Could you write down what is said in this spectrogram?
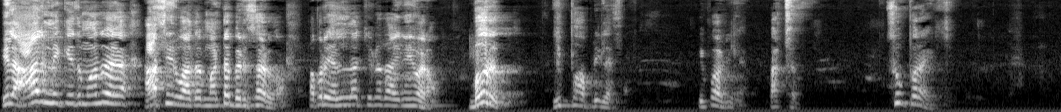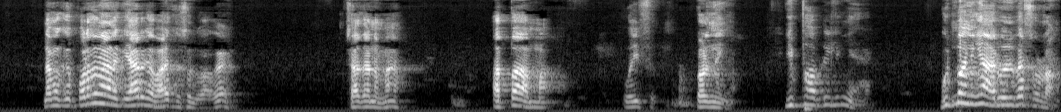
இல்லை ஆர்மிக்கு இது வந்து ஆசீர்வாதம் மட்டும் பெருசாக இருக்கும். அப்புறம் எல்லா சின்னதாகவே வரும். போரு. இப்போ அப்படி இல்லை சார். இப்போ அப்படி இல்லை. வாட்ஸ்அப் சூப்பராகிடுச்சு நமக்கு பிறந்த நாளுக்கு யாருங்க வாழ்த்து சொல்லுவாங்க? சாதாரணமா? அப்பா அம்மா ஒய்ஃபு குழந்தைங்க. இப்போ அப்படி இல்லைங்க. குட் மார்னிங்காக அறுபது பேர் சொல்கிறாங்க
